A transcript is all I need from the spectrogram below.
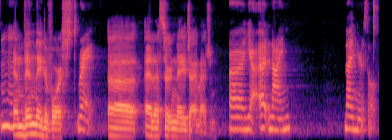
Mm-hmm. and then they divorced right. uh, at a certain age, I imagine. Uh, yeah, at nine, nine years old.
